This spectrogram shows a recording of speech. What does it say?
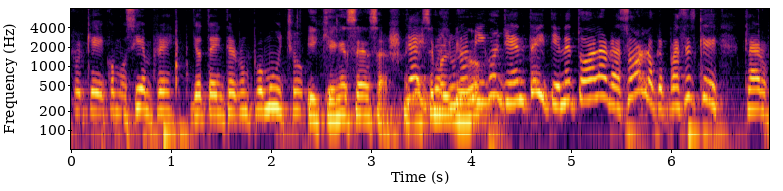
porque como siempre yo te interrumpo mucho. ¿Y quién es César? Ya, pues un amigo oyente y tiene toda la razón. Lo que pasa es que, claro,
